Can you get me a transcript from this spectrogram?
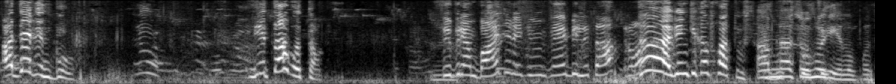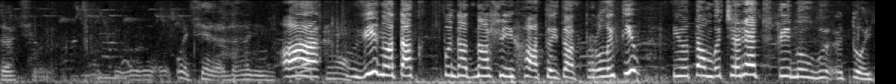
А де він був? Ну, літав отак. Ти прям бачив, як він в небі літав? Дрон? Так, він тільки в хату А в нас скочив. угоріло подавчили. Ось ще говорили. А він отак понад нашою хатою так пролетів, і отам в очерет скинув е, той.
